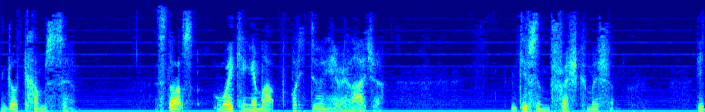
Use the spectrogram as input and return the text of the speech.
And God comes to him and starts waking him up. What are you doing here, Elijah? And gives them fresh commission. He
